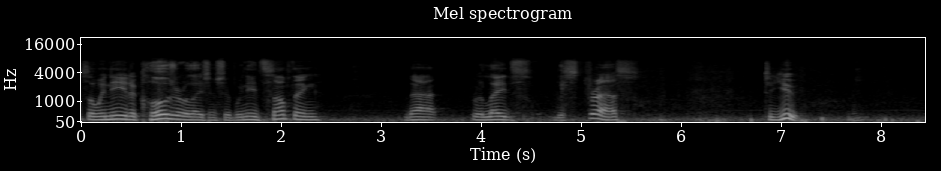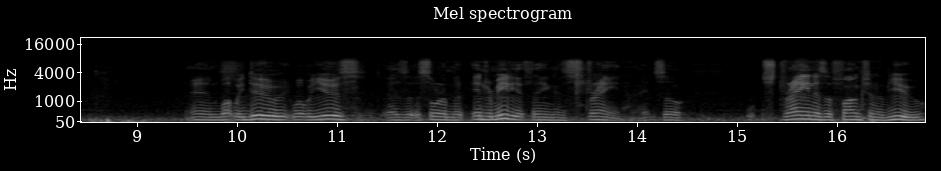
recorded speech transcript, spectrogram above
So we need a closure relationship. We need something that relates the stress to u. And what we do, what we use as a sort of an intermediate thing is strain, right? So strain is a function of u,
